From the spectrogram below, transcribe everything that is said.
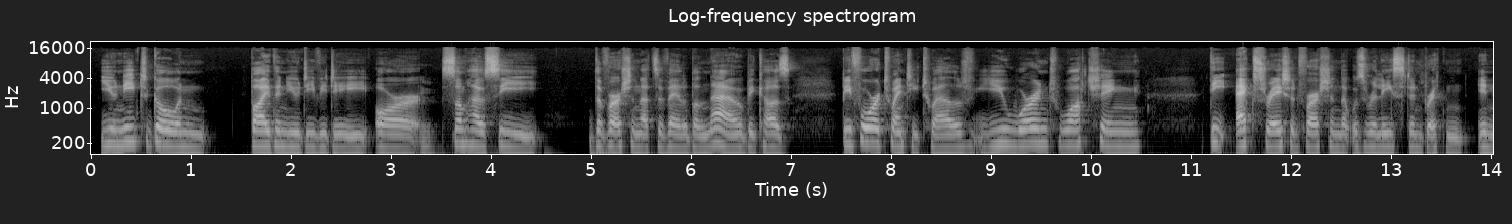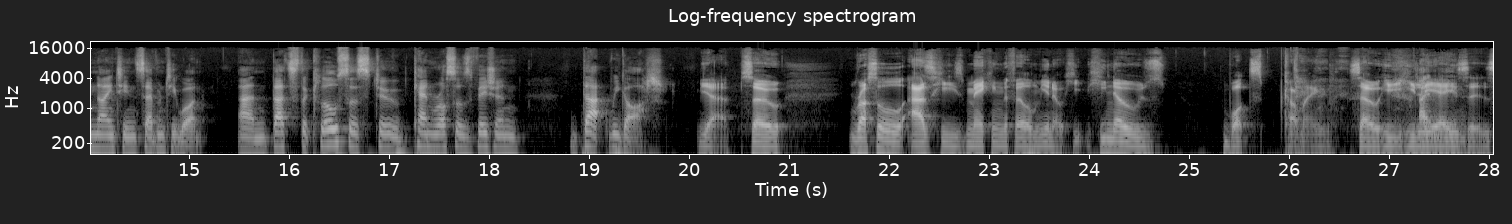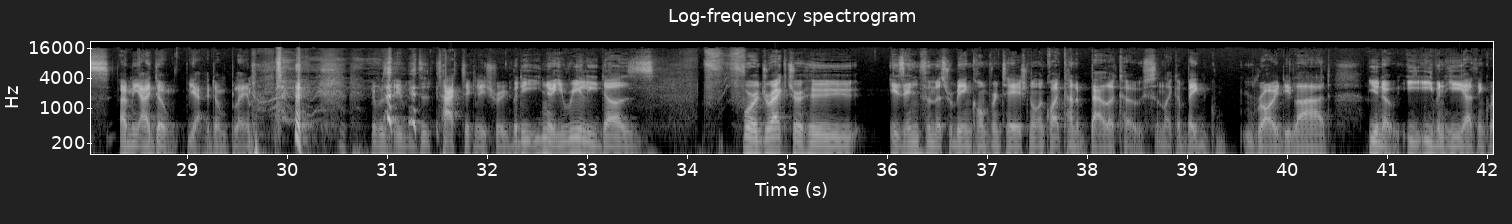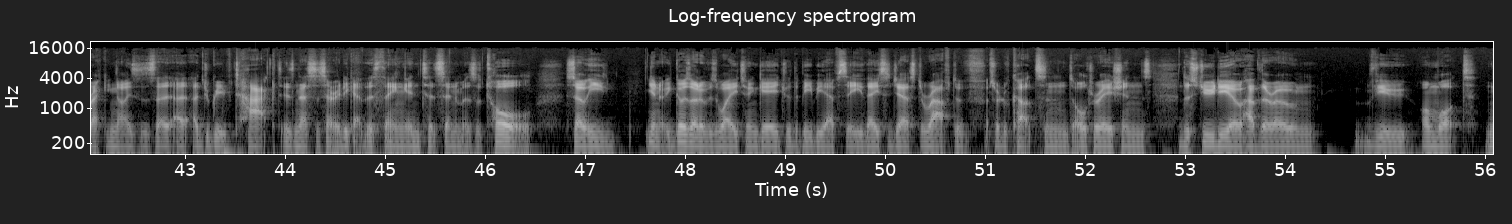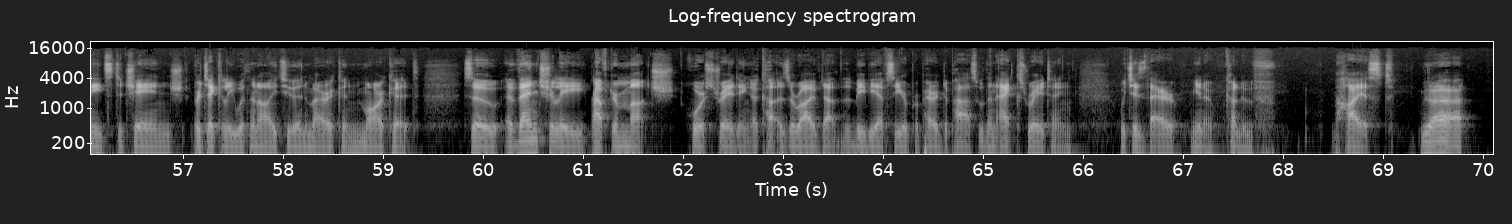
you need to go and buy the new DVD or hmm. somehow see the version that's available now. Because before 2012, you weren't watching the X rated version that was released in Britain in 1971. And that's the closest to Ken Russell's vision that we got. Yeah. So Russell, as he's making the film, you know, he, he knows what's coming. So he, he I mean- liaises. I mean, I don't, yeah, I don't blame him. it was, it was tactically shrewd, but he, you know, he really does, f- for a director who is infamous for being confrontational and quite kind of bellicose and like a big rowdy lad. You know, e- even he, I think, recognizes a, a degree of tact is necessary to get this thing into cinemas at all. So he, you know, he goes out of his way to engage with the BBFC. They suggest a raft of sort of cuts and alterations. The studio have their own view on what needs to change, particularly with an eye to an American market. So eventually, after much horse trading, a cut has arrived at the BBFC are prepared to pass with an X rating, which is their, you know, kind of highest.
